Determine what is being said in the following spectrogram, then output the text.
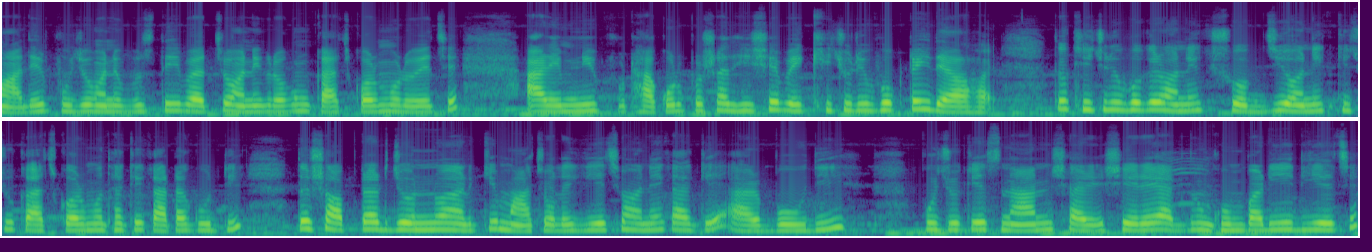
মাদের পুজো মানে বুঝতেই পারছ অনেক রকম কাজকর্ম রয়েছে। আর এমনি ঠাকুর প্রসাদ হিসেবে খিচুড়ি ভোগটাই দেওয়া হয়। তো খিচুড়ি ভোগের অনেক সবজি, অনেক কিছু কাজকর্ম থাকে কাটাকুটি। তো সবটার জন্য আর কি মা চলে গিয়েছে অনেক আগে। আর বৌদি পুজোকে স্নান সারে- একদম ঘুম পাড়িয়ে দিয়েছে।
